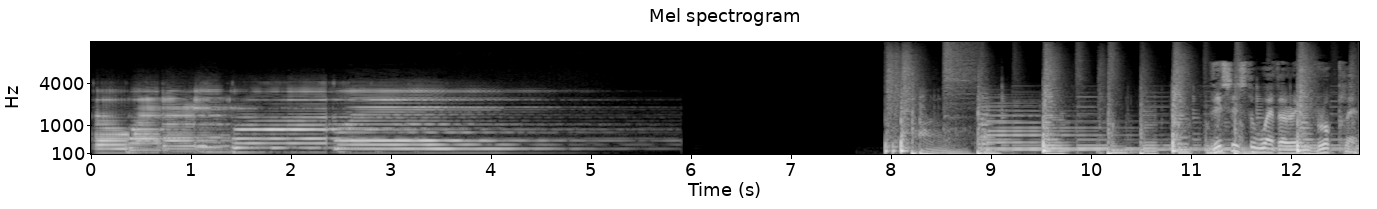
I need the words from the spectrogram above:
This is the weather in Brooklyn.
